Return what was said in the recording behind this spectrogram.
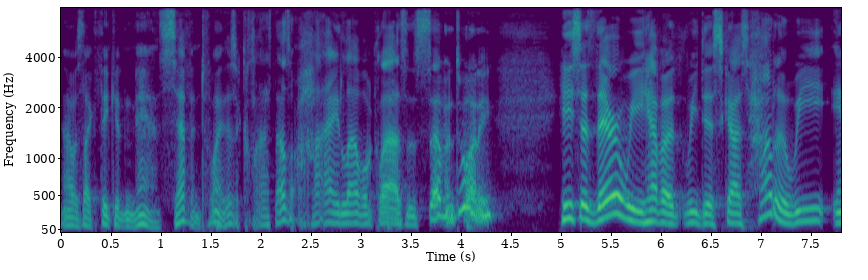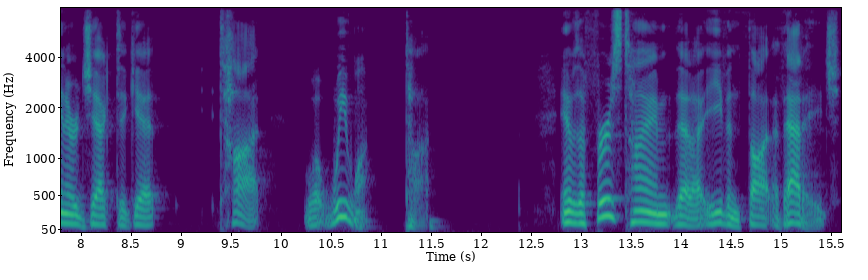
I was like thinking, man, 720. There's a class. Those are high level classes. 720. He says there we have a we discuss how do we interject to get taught what we want taught. It was the first time that I even thought at that age,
